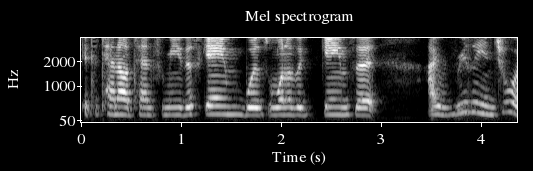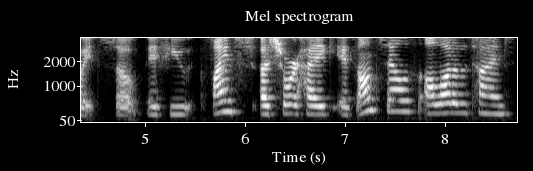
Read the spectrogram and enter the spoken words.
it's a 10 out of 10 for me. This game was one of the games that I really enjoyed. So if you find a short hike, it's on sale a lot of the times.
